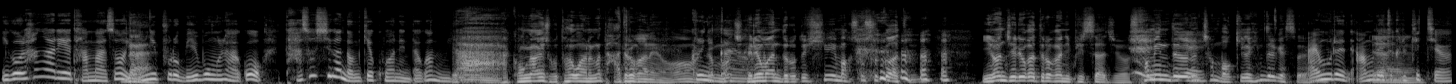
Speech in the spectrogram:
이걸 항아리에 담아서 네. 연잎으로 밀봉을 하고 5시간 넘게 고아낸다고 합니다. 야 건강에 좋다고 하는 건 다 들어가네요. 그러니까 뭐. 재료만 들어도 힘이 막 솟을 것 같은데 이런 재료가 들어가니 비싸죠. 서민들은 예. 참 먹기가 힘들겠어요. 아무래도 아무래도 예. 그렇겠죠.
